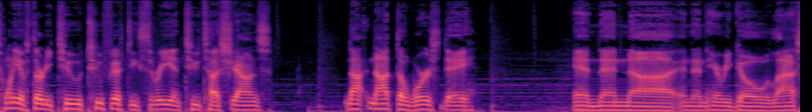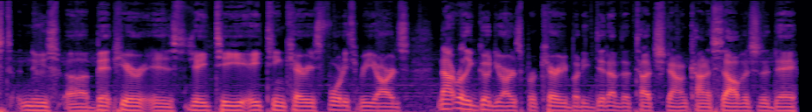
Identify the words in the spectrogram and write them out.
20 of 32, 253, and two touchdowns. Not not the worst day and then uh, and then here we go. Last news uh, bit here is JT 18 carries, 43 yards. Not really good yards per carry, but he did have the touchdown, kind of salvaged the day.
